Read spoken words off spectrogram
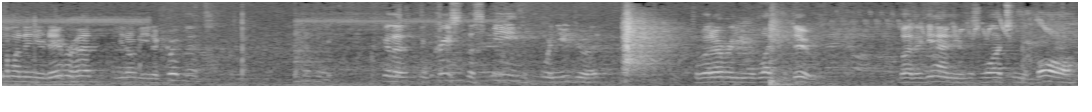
someone in your neighborhood. You don't need equipment. It's going to increase the speed when you do it to whatever you would like to do. But again, you're just watching the ball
